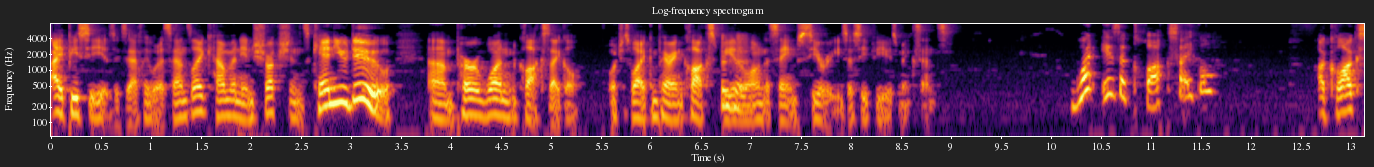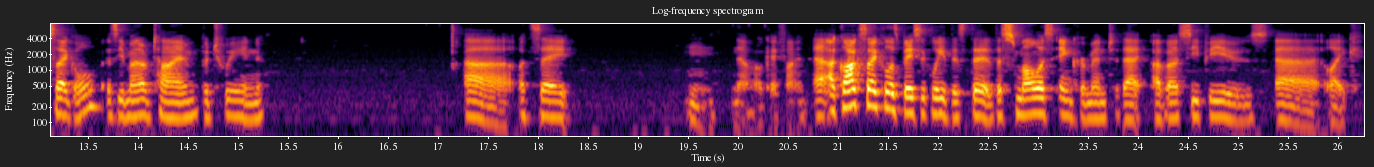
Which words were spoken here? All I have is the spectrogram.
IPC is exactly what it sounds like. How many instructions can you do um, per one clock cycle? Which is why comparing clock speed Mhm. along the same series of CPUs makes sense. What is a clock cycle? A clock cycle is the amount of time between, uh, let's say, Mm, no, okay, fine. Uh, a clock cycle is basically this the the smallest increment that of a CPU's uh like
